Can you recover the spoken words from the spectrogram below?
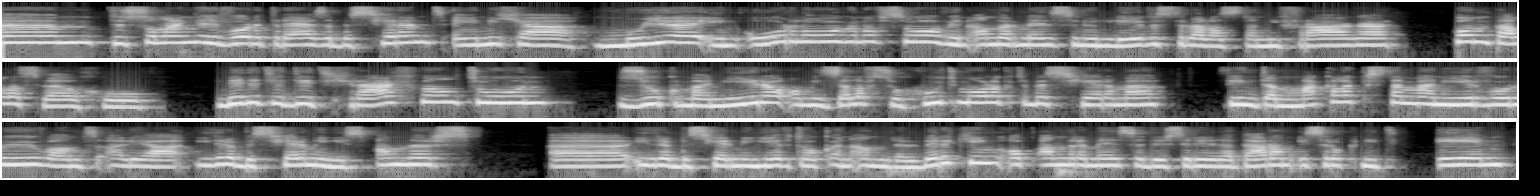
um, dus zolang je voor het reizen beschermt en je niet gaat moeien in oorlogen of zo, of in andere mensen hun levens, terwijl ze dat niet vragen, komt alles wel goed. Ik denk dat je dit graag wilt doen. Zoek manieren om jezelf zo goed mogelijk te beschermen. Vind de makkelijkste manier voor u, want al ja, iedere bescherming is anders. Uh, iedere bescherming heeft ook een andere werking op andere mensen. Dus daarom is er ook niet één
